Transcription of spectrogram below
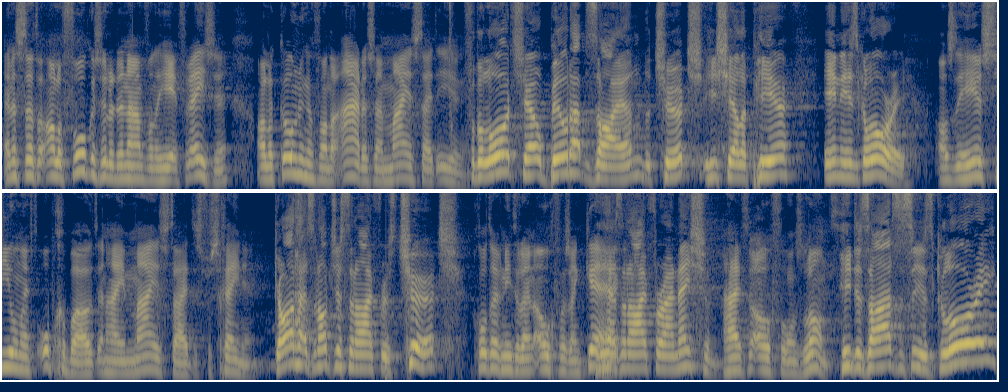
En dan staat er, alle volken zullen de naam van de Heer vrezen, alle koningen van de aarde zijn majesteit eren. For the Lord shall build up Zion, the church, he shall appear in his glory. Als de Heer Sion heeft opgebouwd en hij in majesteit is verschenen. God has not just an eye for his church, God heeft niet alleen oog voor zijn he has kerk, an eye for our nation. hij heeft een oog voor ons land. He desires to see his glory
